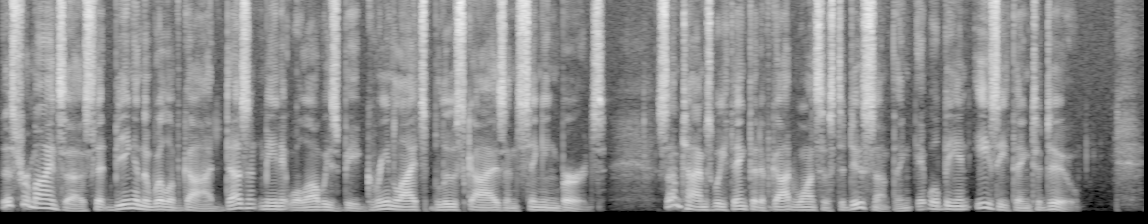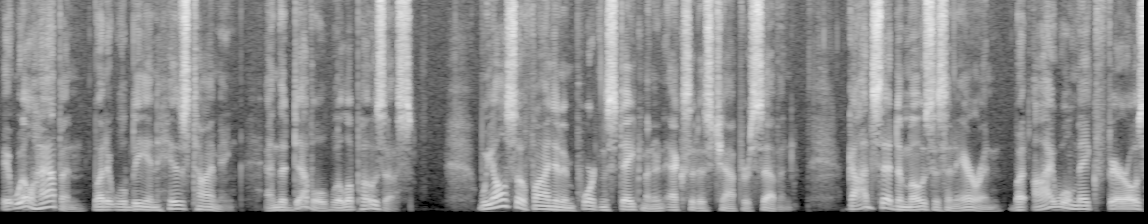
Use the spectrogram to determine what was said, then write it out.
This reminds us that being in the will of God doesn't mean it will always be green lights, blue skies, and singing birds. Sometimes we think that if God wants us to do something, it will be an easy thing to do. It will happen, but it will be in His timing, and the devil will oppose us. We also find an important statement in Exodus chapter 7. God said to Moses and Aaron, But I will make Pharaoh's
